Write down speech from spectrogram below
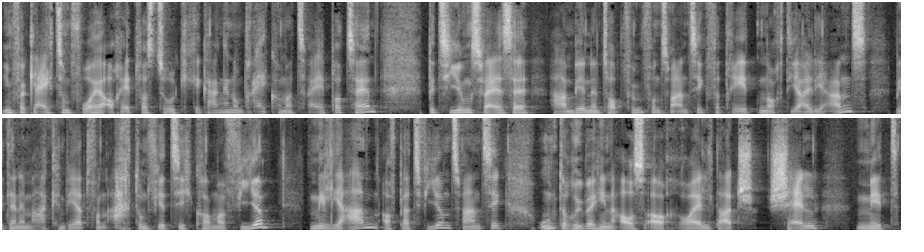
im Vergleich zum Vorjahr auch etwas zurückgegangen um 3,2 Prozent, beziehungsweise haben wir in den Top 25 vertreten noch die Allianz mit einem Markenwert von 48,4 Milliarden auf Platz 24 und darüber hinaus auch Royal Dutch Shell mit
